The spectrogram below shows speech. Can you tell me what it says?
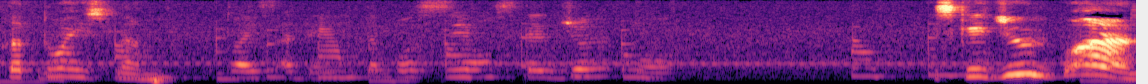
Ka twice lang. Twice a day. Tapos yung schedule po, schedule ko an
